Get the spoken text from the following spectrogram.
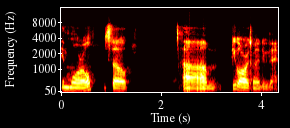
immoral. So um, people are always going to do that.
